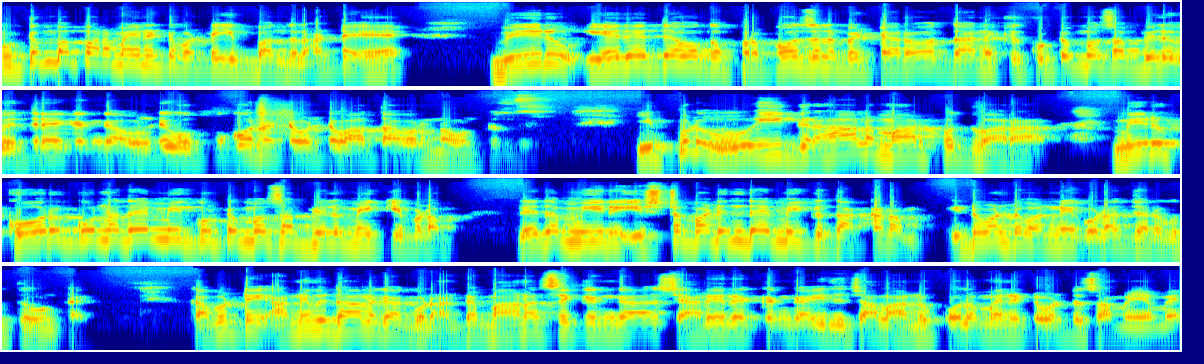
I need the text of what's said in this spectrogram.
కుటుంబపరమైనటువంటి ఇబ్బందులు అంటే వీరు ఏదైతే ఒక ప్రపోజల్ పెట్టారో దానికి కుటుంబ సభ్యులు వ్యతిరేకంగా ఉండి ఒప్పుకోనటువంటి వాతావరణం ఉంటుంది. ఇప్పుడు ఈ గ్రహాల మార్పు ద్వారా మీరు కోరుకున్నదే మీ కుటుంబ సభ్యులు మీకు ఇవ్వడం లేదా మీరు ఇష్టపడిందే మీకు దక్కడం ఇటువంటివన్నీ కూడా జరుగుతూ ఉంటాయి. కాబట్టి అన్ని విధాలుగా కూడా అంటే మానసికంగా శారీరకంగా ఇది చాలా అనుకూలమైనటువంటి సమయమే.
